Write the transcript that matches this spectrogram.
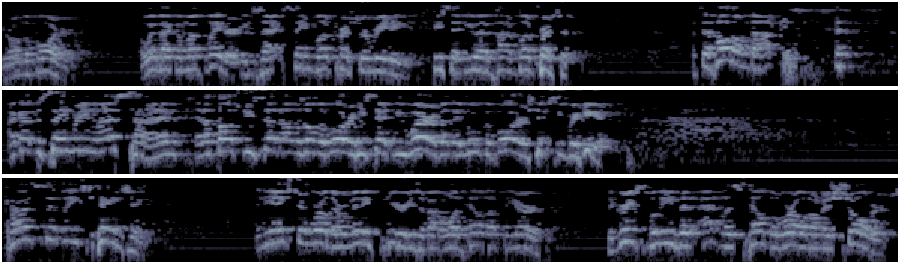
You're on the border. I went back a month later, exact same blood pressure reading. He said, You have high blood pressure. I said, Hold on, doc. I got the same ring last time, and I thought you said I was on the border. He said you were, but they moved the border since you were here. Constantly changing. In the ancient world, there were many theories about what held up the earth. The Greeks believed that Atlas held the world on his shoulders.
